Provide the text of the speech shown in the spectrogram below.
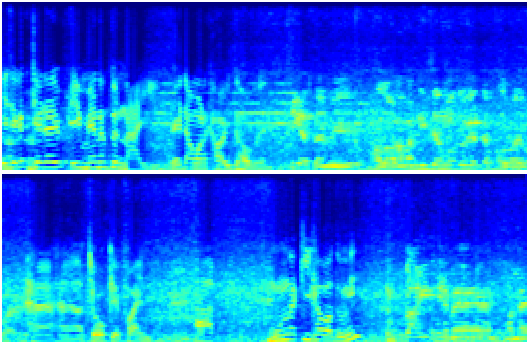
এই যেটা এই মেনুতে নাই এটা আমার খাওয়াইতে হবে। ঠিক আছে আমি ভালো আমার নিজের মতো ভালোভাবে হ্যাঁ হ্যাঁ আচ্ছা ওকে ফাইন আর মুন্না কি খাবা তুমি? মানে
